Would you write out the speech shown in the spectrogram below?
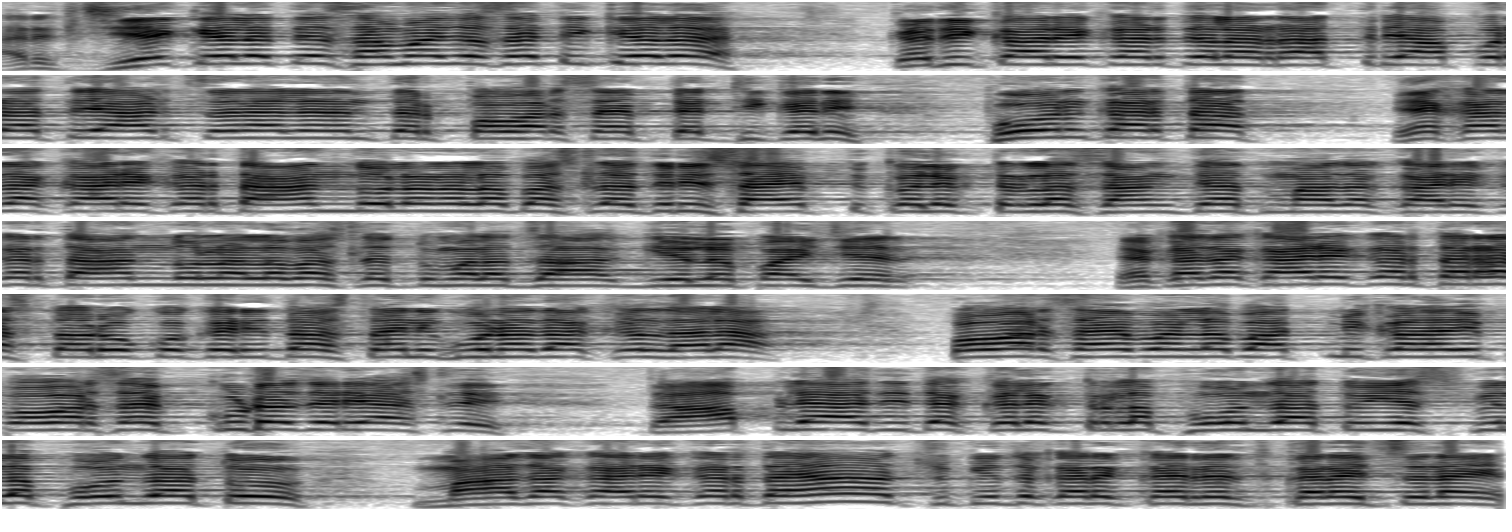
अरे जे केलं ते समाजासाठी केलं. कधी कार्यकर्त्याला रात्री अपरात्री अडचण आल्यानंतर पवार साहेब त्या ठिकाणी फोन करतात. एखादा कार्यकर्ता आंदोलनाला बसला तरी साहेब कलेक्टरला सांगतात माझा कार्यकर्ता आंदोलनाला बसला तुम्हाला जा गेलं पाहिजे. एखादा कार्यकर्ता रस्ता रोको करीत असताना गुन्हा दाखल झाला. पवार साहेबांना बातमी कळाली पवार साहेब कुठं जरी असले तर आपल्या आधी त्या कलेक्टरला फोन जातो एसपीला फोन जातो माझा कार्यकर्ता हा चुकीचं कार्य कार्य- करायचं नाही.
